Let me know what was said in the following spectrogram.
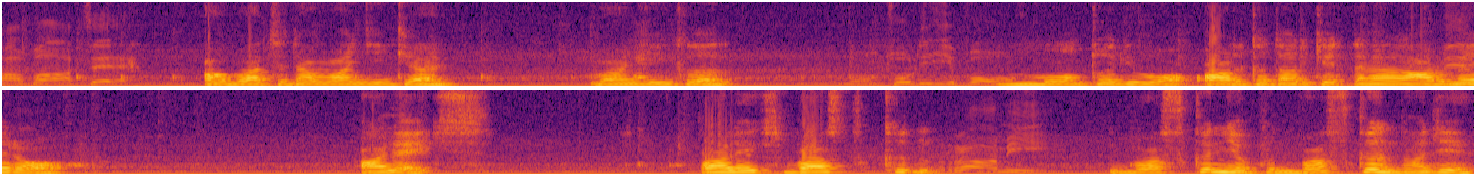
Abate. Abate'den Van Ginkel. Van Ginkel. Montolivo. Montolivo. Arkada hareketlenen Armero. Alex. Alex baskın, Rami. baskın yapın. Baskın hadi.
